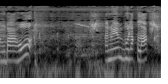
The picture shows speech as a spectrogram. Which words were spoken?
Ang baho. Ano yan, bulaklak?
